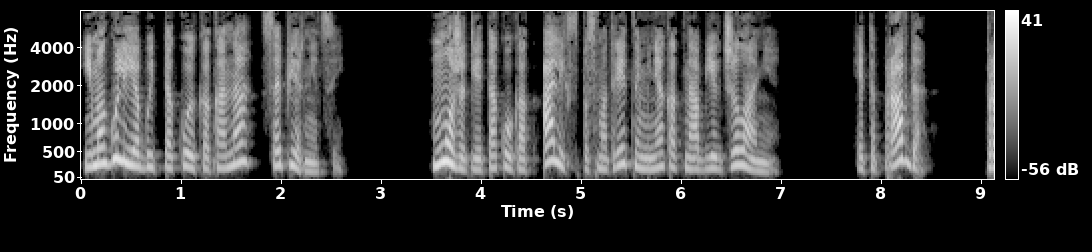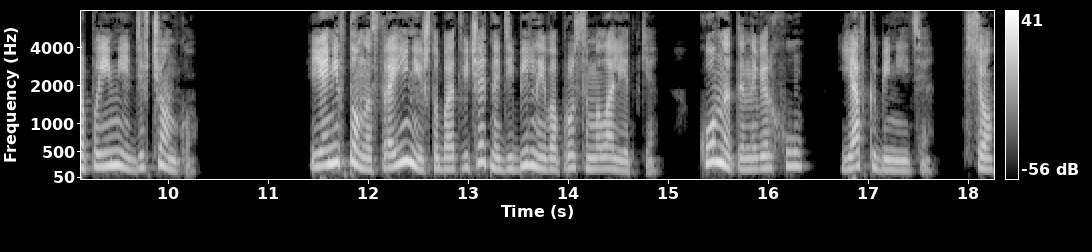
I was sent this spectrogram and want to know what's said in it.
И могу ли я быть такой, как она, соперницей? Может ли такой, как Алекс, посмотреть на меня, как на объект желания? Это правда? Про поиметь девчонку? Я не в том настроении, чтобы отвечать на дебильные вопросы малолетки. Комнаты наверху, я в кабинете. Все,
